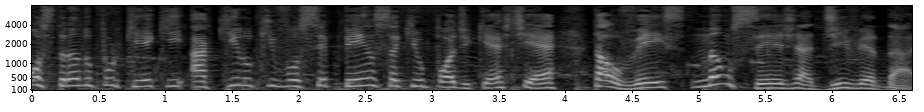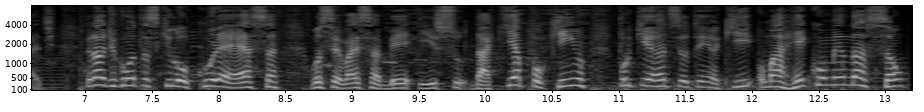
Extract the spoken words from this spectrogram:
mostrando por que que aquilo que você pensa que o podcast é, talvez não seja de verdade. Afinal de contas, que loucura é essa? Você vai saber isso daqui a pouquinho, porque antes eu tenho aqui uma recomendação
